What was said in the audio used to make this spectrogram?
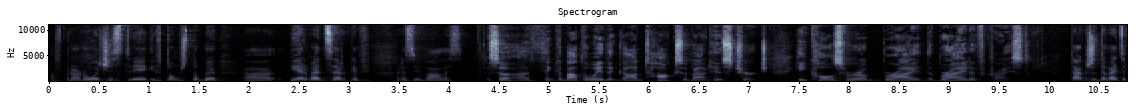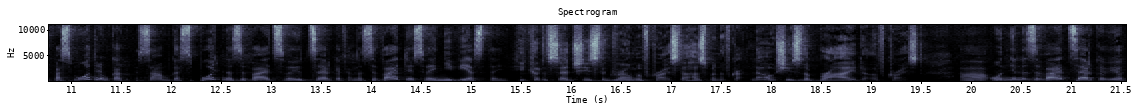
а, в пророчестве и в том, чтобы а, первая церковь развивалась. So uh, think about the way that God talks about his church. He calls her a bride, the bride of Christ. Также давайте посмотрим, как сам Господь называет свою церковь, Он называет ее своей невестой. He could have said she's the groom of Christ, the husband of Christ. No, she's the bride of Christ. А, Он не называет церковью,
